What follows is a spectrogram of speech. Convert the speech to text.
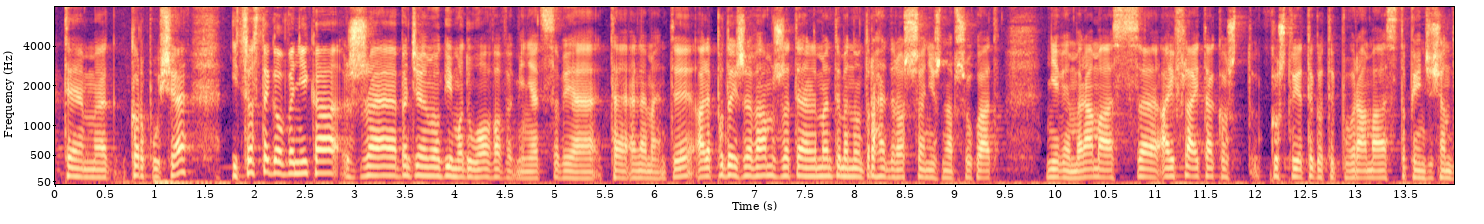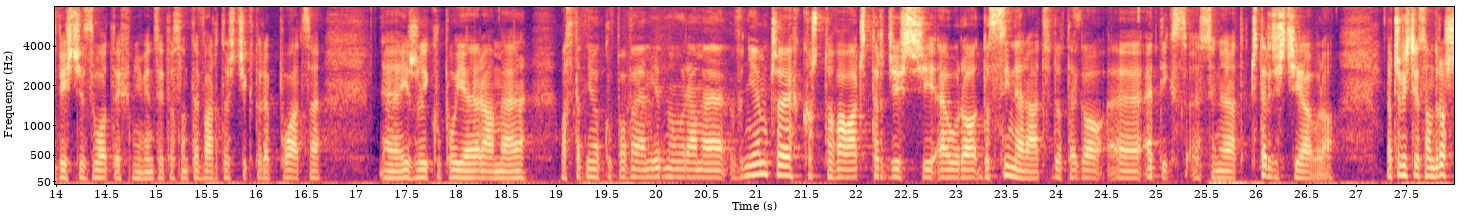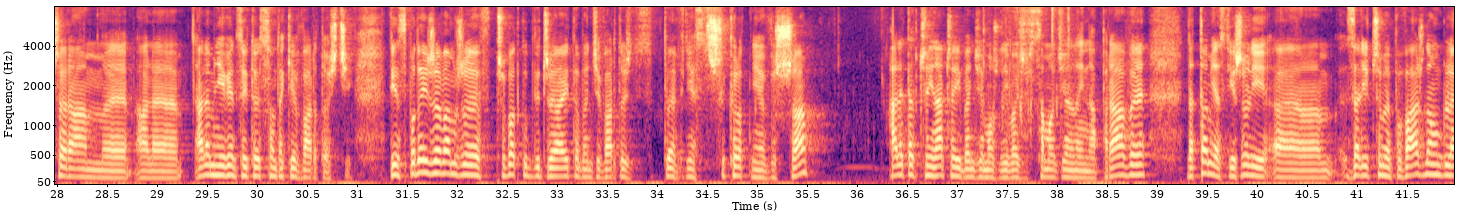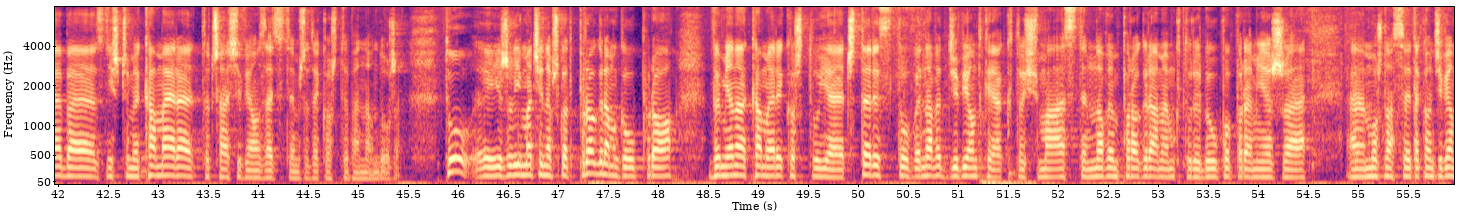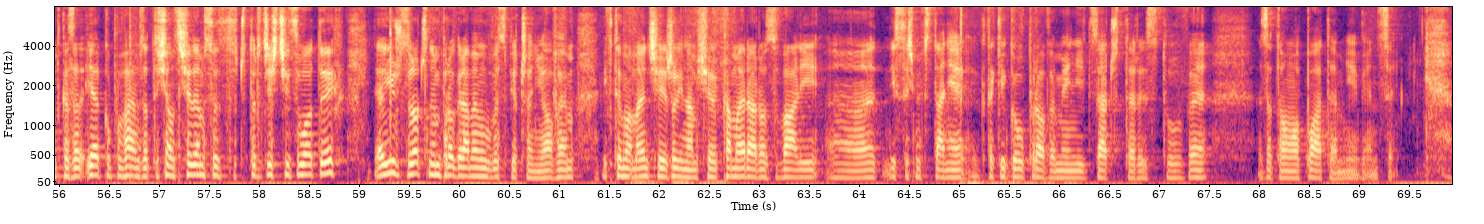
tym korpusie. I co z tego wynika? Że będziemy mogli modułowo wymieniać sobie te elementy, ale podejrzewam, że te elementy będą trochę droższe niż na przykład, nie wiem, rama z iFlighta koszt, kosztuje tego typu rama 150-200 zł, mniej więcej to są te wartości, które płacę E, jeżeli kupuję ramę. Ostatnio kupowałem jedną ramę w Niemczech, kosztowała 40 euro do Cinerat, do tego e, Ethics Cinerat, 40 euro. Oczywiście są droższe ramy, ale, ale mniej więcej to są takie wartości. Więc podejrzewam, że w przypadku DJI to będzie wartość pewnie trzykrotnie wyższa ale tak czy inaczej będzie możliwość samodzielnej naprawy. Natomiast jeżeli e, zaliczymy poważną glebę, zniszczymy kamerę, to trzeba się wiązać z tym, że te koszty będą duże. Tu, e, jeżeli macie na przykład program GoPro, wymiana kamery kosztuje 400, nawet dziewiątkę, jak ktoś ma z tym nowym programem, który był po premierze, e, można sobie taką dziewiątkę, za, ja kupowałem za 1740 zł, e, już z rocznym programem ubezpieczeniowym i w tym momencie, jeżeli nam się kamera rozwali, e, jesteśmy w stanie takie GoPro wymienić wymienić za 400 za tą opłatę mniej więcej.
